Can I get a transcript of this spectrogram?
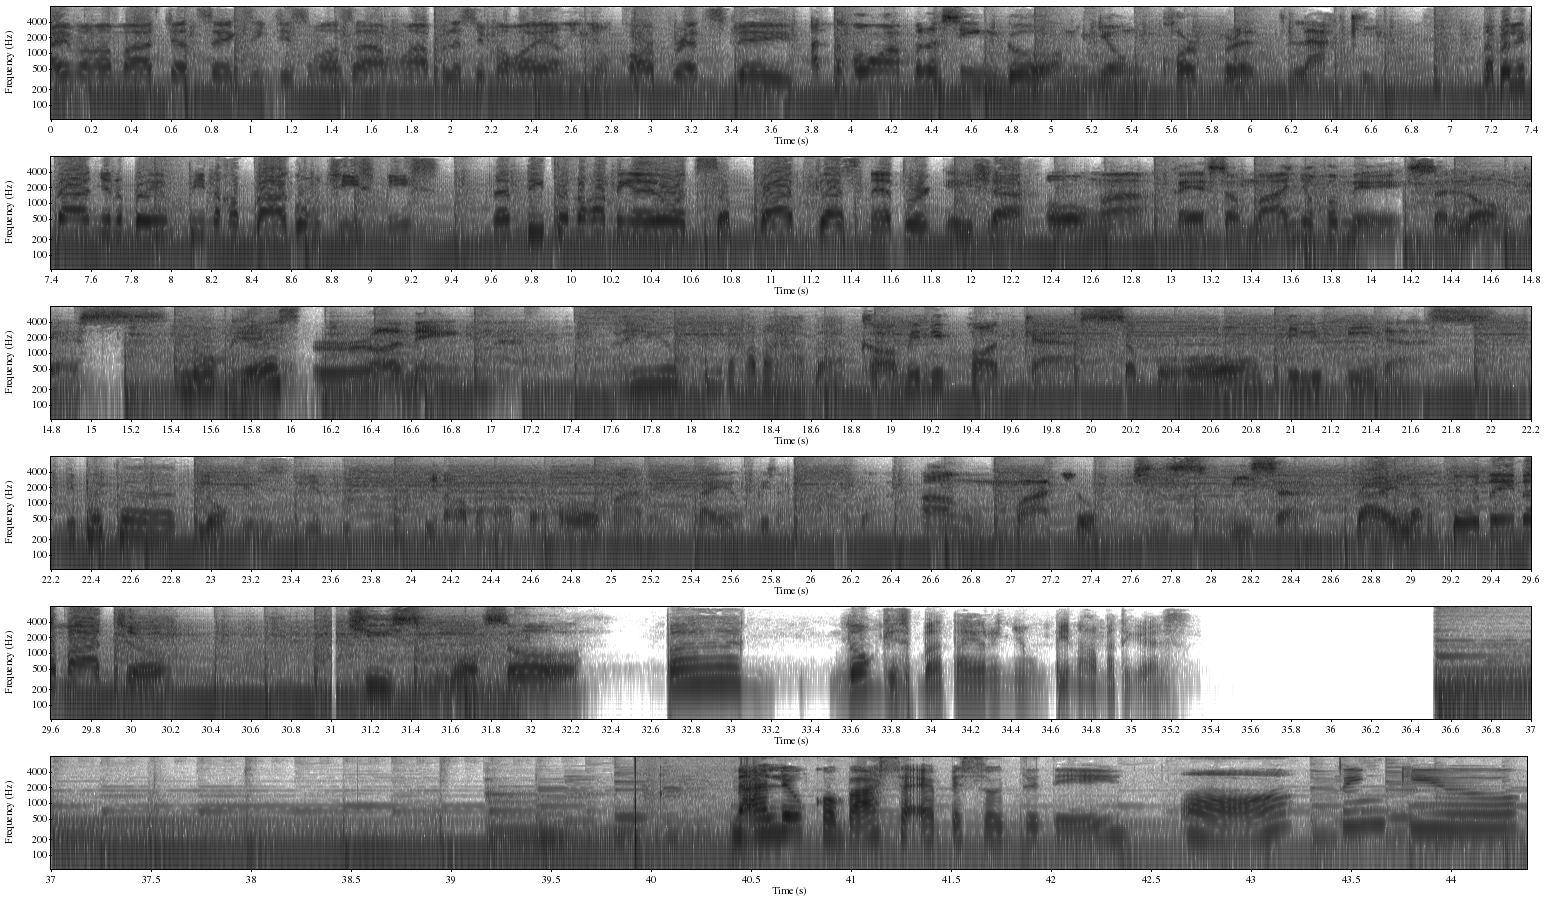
Hi mga macho at sexy chismosa. Ako nga pala si Makoy, ang inyong corporate slave. At ako nga pala si Ingo, ang inyong corporate lucky. Nabalitaan nyo na ba yung pinakabagong chismis? Nandito na kami ngayon sa Podcast Network Asia. Oo nga, kaya samahan nyo kami sa longest Longest? running Ay, yung pinakamahaba? comedy podcast sa buong Pilipinas. Di ba pag longest, yun yung pinakamahaba? Oo pare, tayo yung pinakamahaba. Ang Macho Chismisan. Dahil lang tunay na macho, Chismoso. pag longest ba, tayo rin yung pinakamatigas? Naaliw ko ba sa episode today? Aw, thank you!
